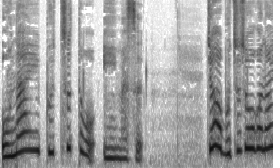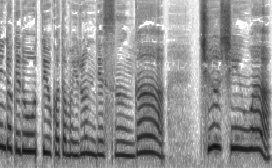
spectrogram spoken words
お内仏と言います。じゃあ仏像がないんだけどっていう方もいるんですが、中心は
